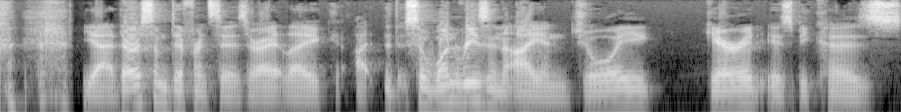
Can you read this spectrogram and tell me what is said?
yeah, there are some differences, right? Like, I, so one reason I enjoy Gerrit is because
